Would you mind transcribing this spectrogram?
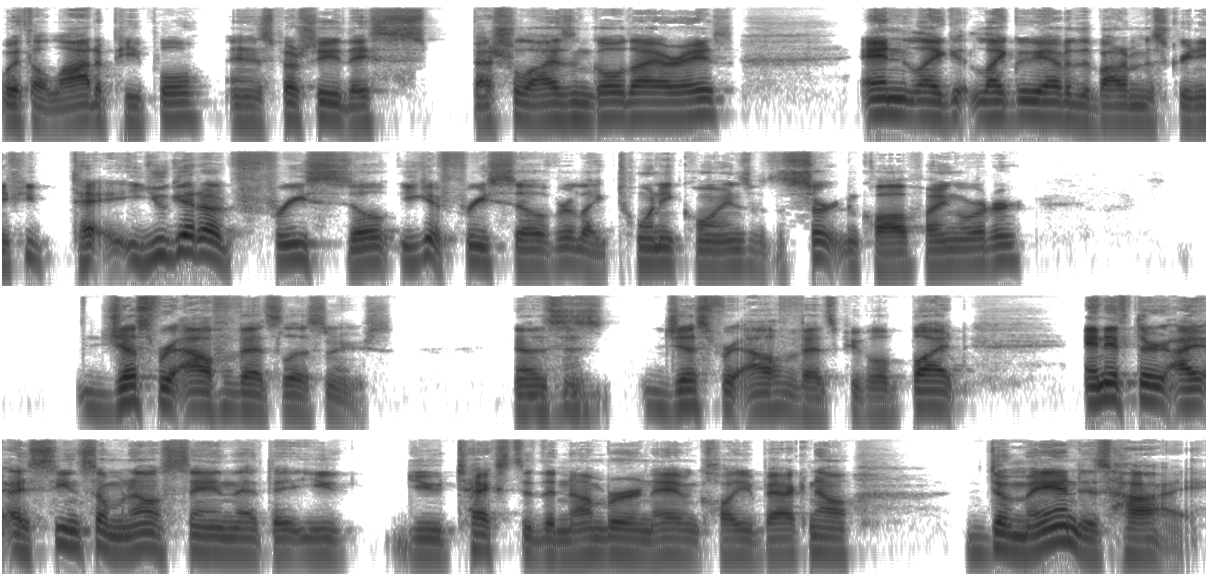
with a lot of people, and especially they specialize in gold IRAs. And like, like we have at the bottom of the screen, if you ta you get a free silver, you get free silver, like 20 coins with a certain qualifying order, just for Alphavets listeners. Now, this Mhm. is just for Alphavets people, but and if they're, I, I seen someone else saying that that you you texted the number and they haven't called you back. Now, demand is high,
